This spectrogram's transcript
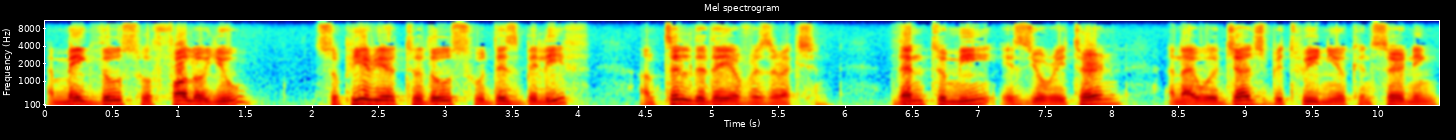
and make those who follow you superior to those who disbelieve until the day of resurrection. Then to me is your return, and I will judge between you concerning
